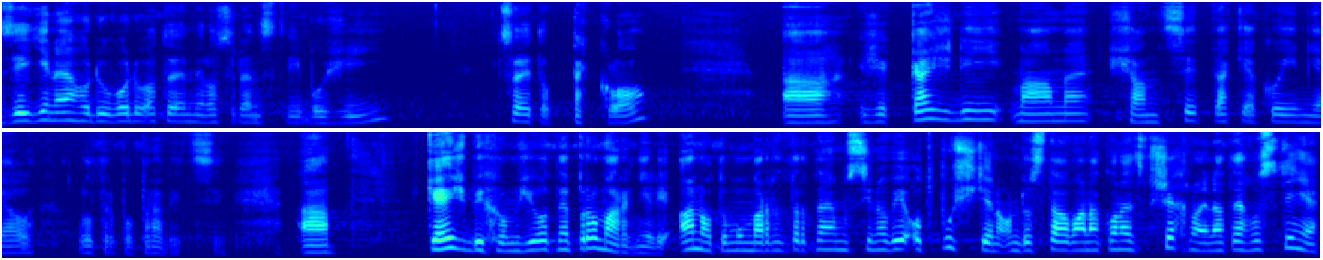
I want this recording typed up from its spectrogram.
z jediného důvodu, a to je milosrdenství Boží, co je to peklo, a že každý máme šanci tak, jako ji měl Lotr po pravici. A kež bychom život nepromarnili. Ano, tomu marnotratnému synovi je odpuštěno, on dostává nakonec všechno, je na té hostině,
